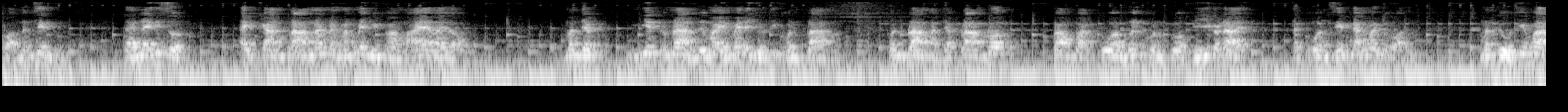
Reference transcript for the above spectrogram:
ก่อนทั้งสิ้น แต่ในที่สุดไอการปรามนั้นน่ะมันไม่มีความหมายอะไรหรอก มันจะยึดอำนาจหรือไม่ไม่ได้อยู่ที่คนปราม คนปรามอาจจะปรามเพราะความหวาดกลัวเหมือนคนกลัวผีก็ได้ตะโกนเสียงดังไว้ก่อน มันอยู่ที่ว่า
